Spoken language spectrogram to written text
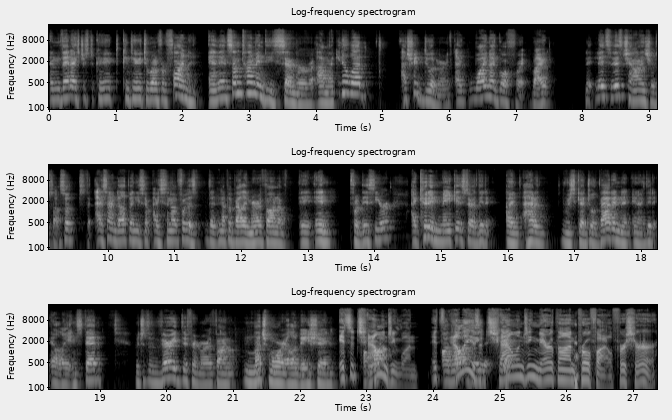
and then I just continued to run for fun. And then sometime in December, I'm like, you know what? I should do a marathon. Like, why not go for it, right? Let's let's challenge yourself. So I signed up, and I signed up for this the Napa Valley Marathon of in, in for this year I couldn't make it, so I did. I had to reschedule that, and and I did LA instead, which is a very different marathon, much more elevation. It's a challenging a lot, one. It's LA is a challenging yeah. marathon profile for sure.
